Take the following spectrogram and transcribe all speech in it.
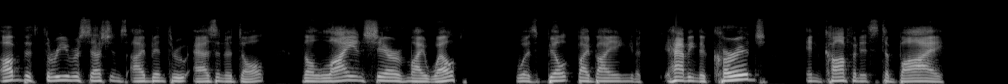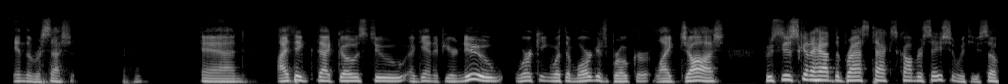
of the three recessions I've been through as an adult, the lion's share of my wealth was built by buying the having the courage and confidence to buy in the recession. Mm-hmm. And I think that goes to again, if you're new working with a mortgage broker like Josh, who's just going to have the brass tacks conversation with you. So,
